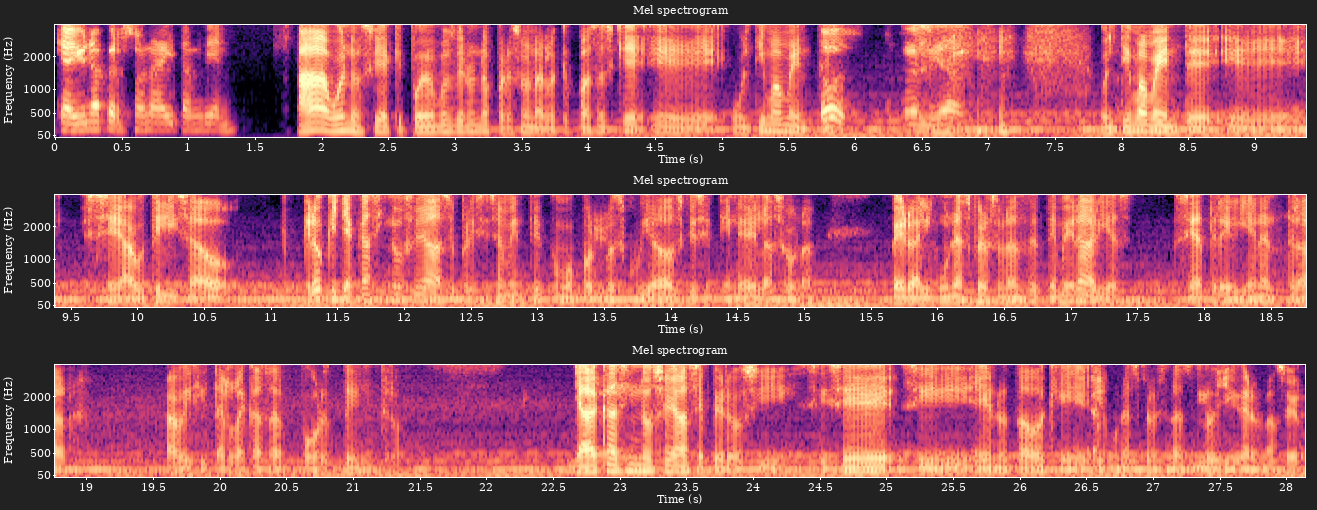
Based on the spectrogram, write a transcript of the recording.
que hay una persona ahí también. Ah, bueno, sí, aquí podemos ver una persona. Lo que pasa es que eh, últimamente... Dos, en realidad. últimamente eh, se ha utilizado, creo que ya casi no se hace, precisamente como por los cuidados que se tiene de la zona, pero algunas personas de temerarias se atrevían a entrar a visitar la casa por dentro. Ya casi no se hace, pero sí, sí, se, sí he notado que algunas personas lo llegaron a hacer,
